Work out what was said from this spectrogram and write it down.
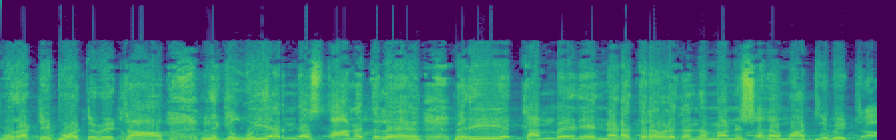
புரட்டி போட்டு விட்டா. இன்னைக்கு உயர்ந்த ஸ்தானத்துல பெரிய கம்பெனியை நடத்துறவளுக்கு அந்த மனுஷனை மாற்றி விட்டா.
